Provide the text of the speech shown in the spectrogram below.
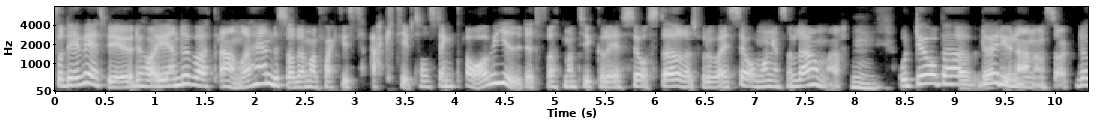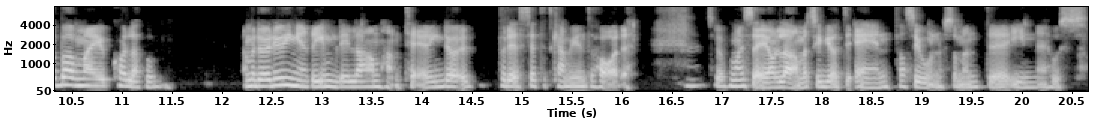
För det vet vi ju, det har ju ändå varit andra händelser där man faktiskt aktivt har stängt av ljudet för att man tycker det är så störigt för det är så många som larmar. Mm. Och då, behöv, då är det ju en annan sak. Då behöver man ju kolla på, ja men då är det ju ingen rimlig larmhantering. Då, på det sättet kan vi ju inte ha det. Mm. Så då får man säga om larmet ska gå till en person som inte är inne hos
